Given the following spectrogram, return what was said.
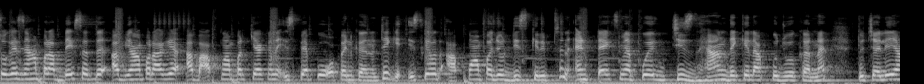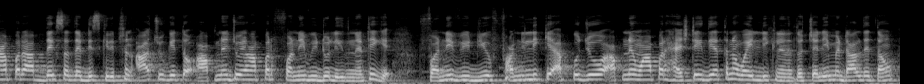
सो गैस यहाँ पर आप देख सकते हैं, अब यहाँ पर आ गया, अब आपको यहाँ पर क्या करना है, इस पर आपको ओपन करना है, ठीक है? इसके बाद आपको यहाँ पर जो डिस्क्रिप्शन एंड टैक्स में आपको एक चीज़ ध्यान देकर आपको जो करना है तो चलिए यहाँ पर आप देख सकते हैं डिस्क्रिप्शन आ चुकी तो आपने जो यहाँ पर फनी वीडियो लिख देना है, ठीक है? फनी वीडियो फनी लिख के आपको जो आपने वहाँ पर हैशटैग दिया था ना, वही लिख लेना तो चलिए मैं डाल देता हूँ,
